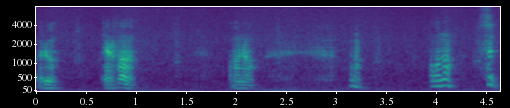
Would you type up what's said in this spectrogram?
Waduh, careful. Oh no. Hmm. Oh no. Set.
